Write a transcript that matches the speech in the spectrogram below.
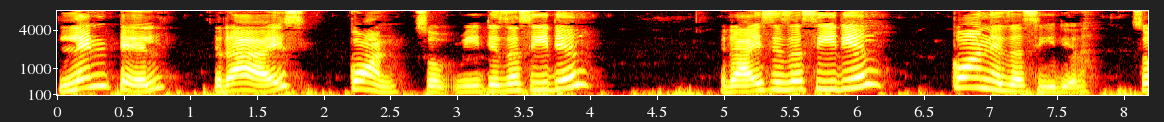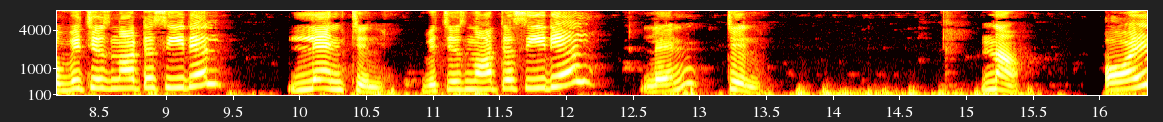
lentil, rice, corn. So, wheat is a cereal, rice is a cereal, corn is a cereal. So, which is not a cereal? Lentil. Which is not a cereal? Lentil. Now, oil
